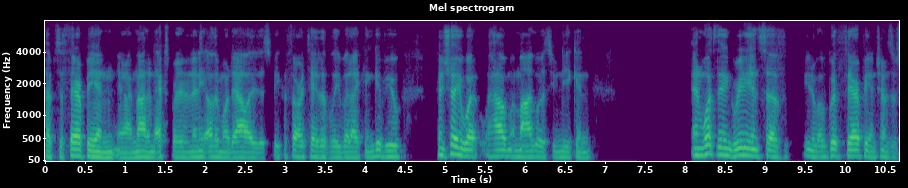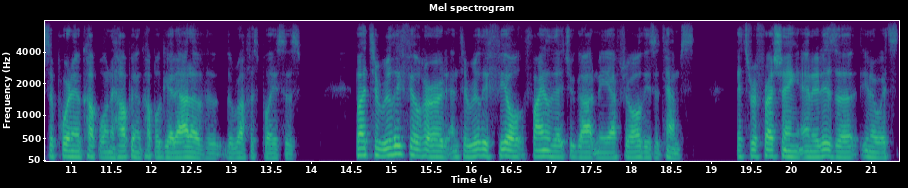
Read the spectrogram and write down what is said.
types of therapy, and I'm not an expert in any other modality to speak authoritatively, but I can give you, can show you what how Imago is unique and and what the ingredients of you know of good therapy in terms of supporting a couple and helping a couple get out of the, the roughest places. But to really feel heard and to really feel finally that you got me after all these attempts, it's refreshing and it is a you know it's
